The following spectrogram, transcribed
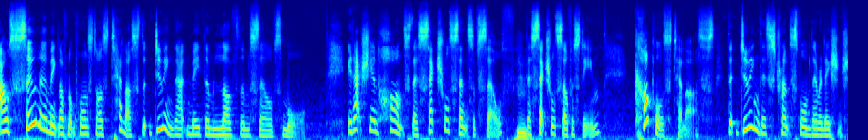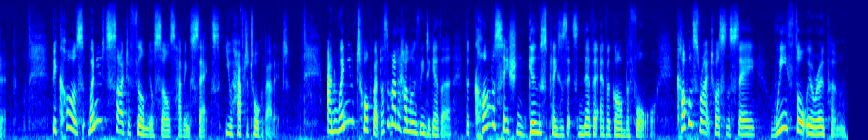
Our solo Make Love Not Porn stars tell us that doing that made them love themselves more. It actually enhanced their sexual sense of self, hmm. their sexual self esteem. Couples tell us that doing this transformed their relationship. Because when you decide to film yourselves having sex, you have to talk about it. And when you talk about it, doesn't matter how long we've been together, the conversation goes places it's never ever gone before. Couples write to us and say, We thought we were open.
